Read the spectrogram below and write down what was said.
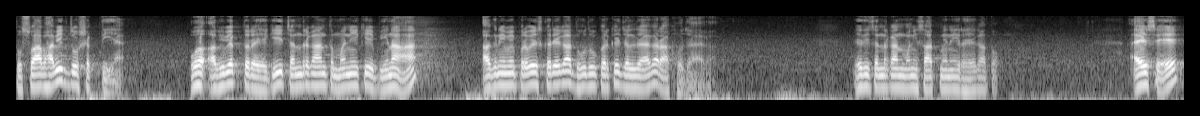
तो स्वाभाविक जो शक्ति है, वह अभिव्यक्त रहेगी चंद्रकांत मणि के बिना। अग्नि में प्रवेश करेगा धू धू करके जल जाएगा, राख हो जाएगा। यदि चंद्रकांत मणि साथ में नहीं रहेगा तो। ऐसे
